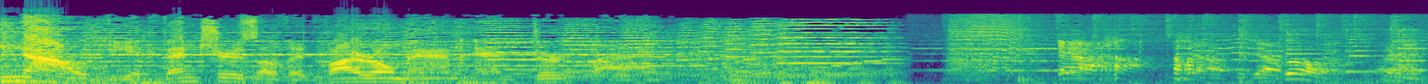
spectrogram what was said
And now, the adventures of Enviroman and Dirt Lad. Yeah, yeah. yeah. Cool. Man.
